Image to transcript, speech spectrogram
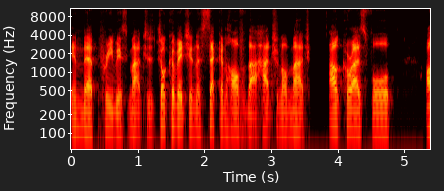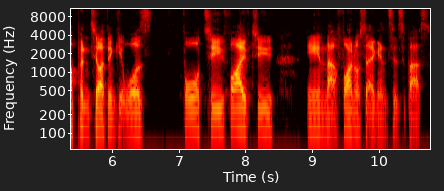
in their previous matches. Djokovic in the second half of that Khachanov match, Alcaraz for up until I think it was 4 2, 5 2 in that final set against Tsitsipas.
